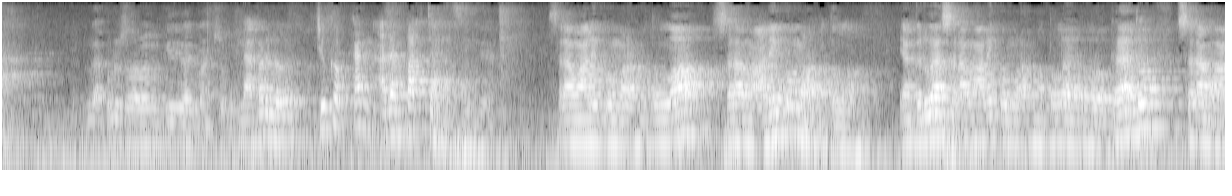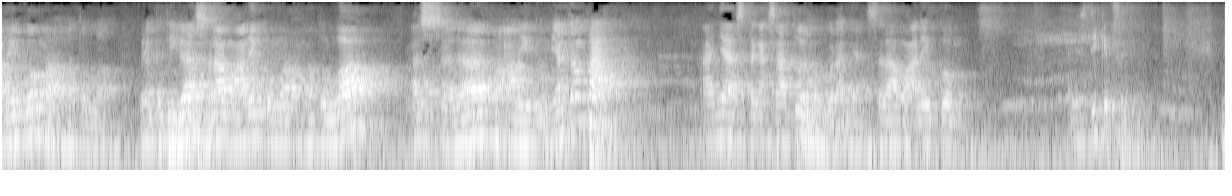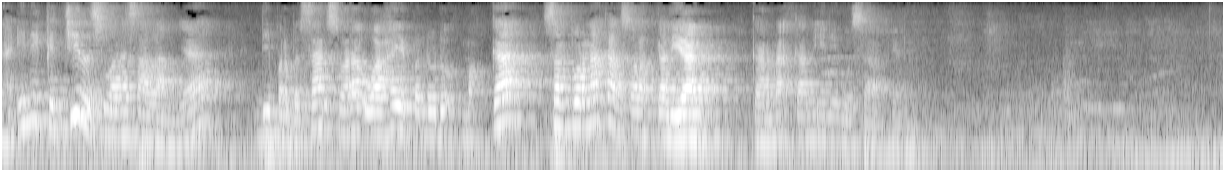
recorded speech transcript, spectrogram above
Enggak perlu salam kiri lagi masuk. Enggak perlu. Cukup kan ada empat cara saja. Assalamualaikum warahmatullahi Assalamualaikum warahmatullahi Yang kedua Assalamualaikum warahmatullahi wabarakatuh. Assalamualaikum warahmatullahi Yang ketiga Assalamualaikum warahmatullahi Assalamualaikum Yang keempat Hanya setengah satu lah ukurannya. Assalamualaikum. Hanya sedikit saja. Nah ini kecil suara salamnya diperbesar suara wahai penduduk Mekah sempurnakan sholat kalian. Karena kami ini musafir.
